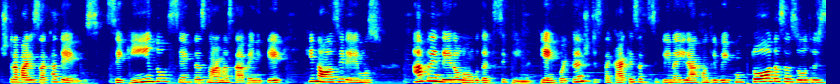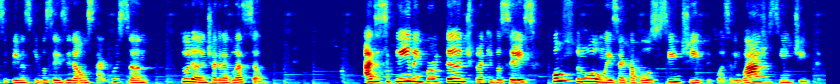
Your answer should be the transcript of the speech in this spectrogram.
de trabalhos acadêmicos, seguindo sempre as normas da ABNT que nós iremos aprender ao longo da disciplina. E é importante destacar que essa disciplina irá contribuir com todas as outras disciplinas que vocês irão estar cursando durante a graduação. A disciplina é importante para que vocês construam esse arcabouço científico, essa linguagem científica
